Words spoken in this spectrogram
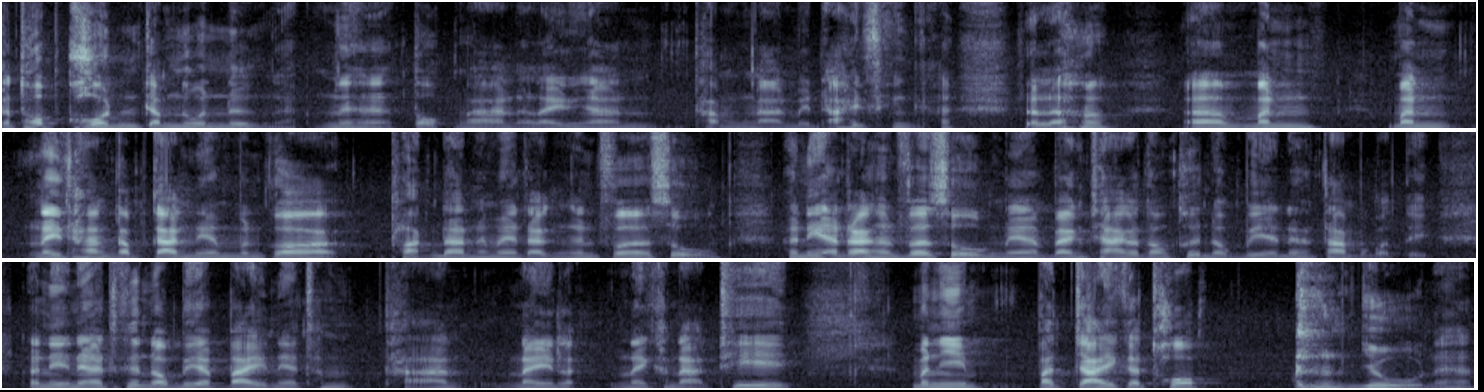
กระทบคนจำนวนหนึ่งอะนะฮะตกงานอะไรงานทำงานไม่ได้สิ่งแต่แล้วเอ่อมันมันในทางกลับกันเนี่ยมันก็ ผลักดันทำให้อัตราเงินเฟ้อสูงทีนี้อัตราเงินเฟ้อสูงเนี่ยแบงก์ชาติก็ต้องขึ้นดอกเบี้ยนะตามปกติทีนี้เนี่ยขึ้นดอกเบี้ยไปเนี่ยถ้าในในขณะที่มันมีปัจจัยกระทบอยู่นะครับ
